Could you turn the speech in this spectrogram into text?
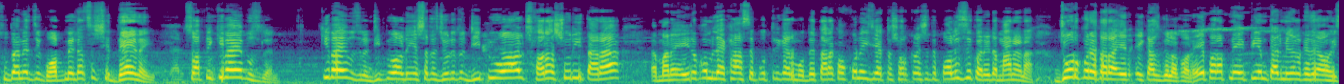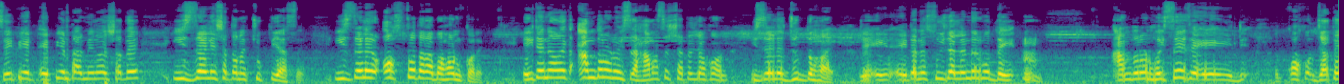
সুদানের যে গভর্নমেন্ট আছে, সে দেয় নাই। সো আপনি কীভাবে বুঝলেন? কীভাবে বুঝলেন? ডিপি ওয়ার্ল্ড এর সাথে জড়িত। ডিপি ওয়ার্ল্ড সরাসরি তারা মানে এরকম লেখা আছে পত্রিকার মধ্যে, তারা কখনোই যে একটা সরকারের সাথে পলিসি করে, এটা মানে না। জোর করে তারা এই কাজগুলো করে। এরপর আপনি এপিএম টার্মিনালকে দেওয়া হয়েছে। এপিএম টার্মিনালের সাথে ইসরায়েলের সাথে অনেক চুক্তি আছে। ইসরায়েলের অস্ত্র তারা বহন করে। এইটা নিয়ে অনেক আন্দোলন হয়েছে। হামাসের সাথে যখন ইসরায়েলের যুদ্ধ হয়, যে এইটা নিয়ে সুইজারল্যান্ডের মধ্যেই আন্দোলন হয়েছে যে এই যাতে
